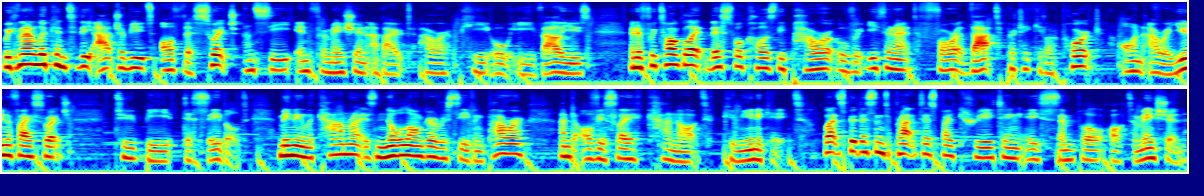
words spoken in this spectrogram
We can then look into the attributes of the switch and see information about our PoE values. And if we toggle it, this will cause the power over ethernet for that particular port on our UniFi switch to be disabled, meaning the camera is no longer receiving power and obviously cannot communicate. Let's put this into practice by creating a simple automation.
